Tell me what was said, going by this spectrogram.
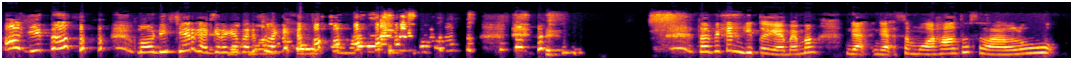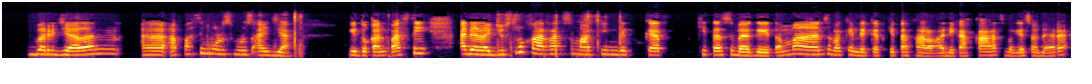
Oh gitu. Mau di share gak kira-kira tadi slack tapi kan gitu ya memang nggak nggak semua hal tuh selalu berjalan uh, apa sih mulus-mulus aja gitu kan pasti adalah justru karena semakin dekat kita sebagai teman, semakin dekat kita kalau adik kakak, sebagai saudara,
